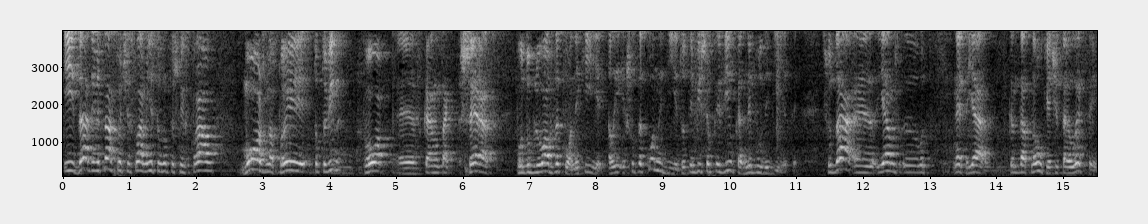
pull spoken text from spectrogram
І да, 19 числа міністр внутрішніх справ можна при. Тобто він про, е, скажімо так, ще раз продублював закон, який є. Але якщо закон не діє, то тим більше вказівка не буде діяти. Сюди, е, я е, от, знаєте, я кандидат наук, я читаю лекції.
